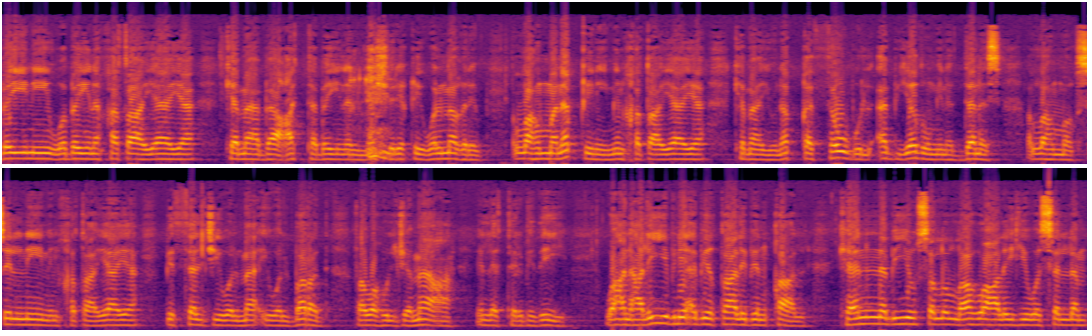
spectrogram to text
بيني وبين خطاياي كما باعدت بين المشرق والمغرب. اللهم نقني من خطاياي كما ينقى الثوب الأبيض من الدنس. اللهم اغسلني من خطاياي بالثلج والماء والبرد. رواه الجماعة إلا الترمذي. وعن علي بن أبي طالب قال كان النبي صلى الله عليه وسلم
